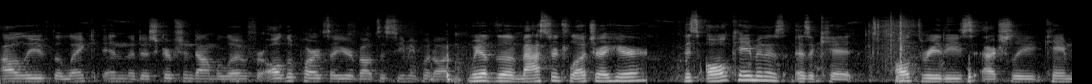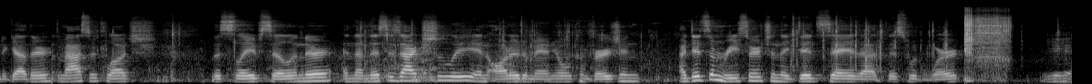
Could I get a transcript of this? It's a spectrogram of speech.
I'll leave the link in the description down below for all the parts that you're about to see me put on. We have the master clutch right here. This all came in as, as a kit. All three of these actually came together. The master clutch, the slave cylinder, and then this is actually an auto to manual conversion. I did some research and they did say that this would work. Yeah.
